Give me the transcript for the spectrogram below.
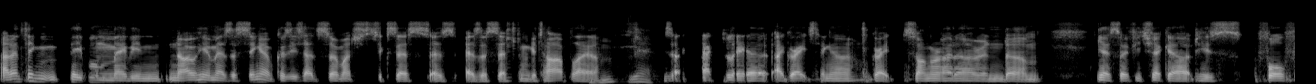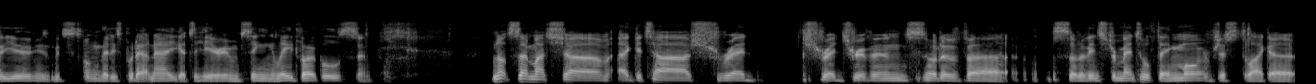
i don't think people maybe know him as a singer because he's had so much success as as a session guitar player. Mhm, Yeah, he's actually a, a great singer great songwriter and um, yeah so if you check out his fall for you his, his song that he's put out now you get to hear him singing lead vocals and not so much um, a guitar shred shred driven sort of uh, sort of instrumental thing more of just like a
